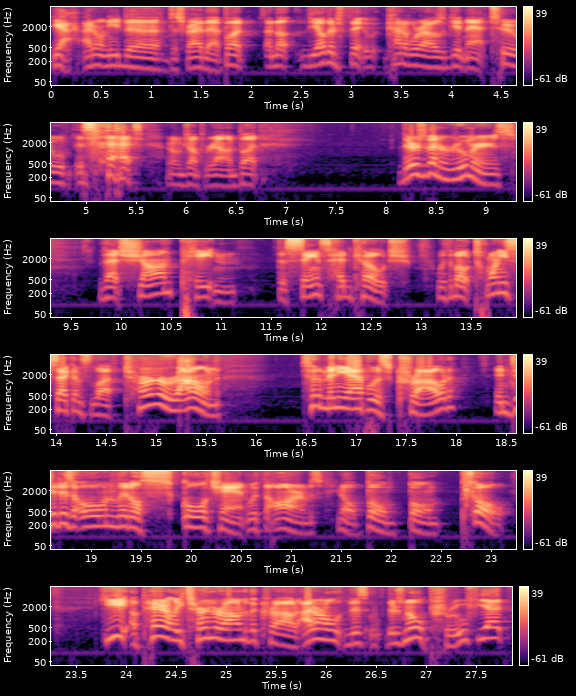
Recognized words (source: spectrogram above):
yeah, I don't need to describe that. But the other thing, kind of where I was getting at too, is that I I'm jumping around, but there's been rumors that Sean Payton, the Saints head coach, with about 20 seconds left, turned around to the Minneapolis crowd and did his own little Skol chant with the arms. You know, boom, boom, Skol. He apparently turned around to the crowd. I don't know this. There's no proof yet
